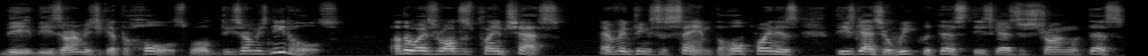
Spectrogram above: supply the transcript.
the these armies you get the holes. Well, these armies need holes. Otherwise, we're all just playing chess. Everything's the same. The whole point is these guys are weak with this. These guys are strong with this.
